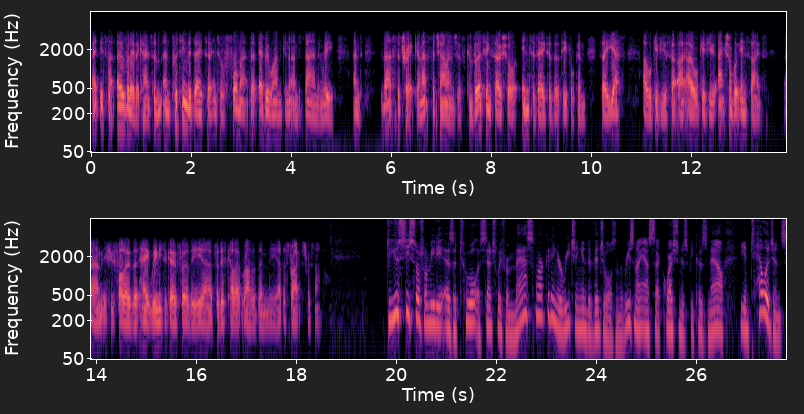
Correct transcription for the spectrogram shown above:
Uh, it's that overlay that counts and, and putting the data into a format that everyone can understand and read. And that's the trick and that's the challenge of converting social into data that people can say, yes, I will give you, I will give you actionable insights um, if you follow that, hey, we need to go for the uh, for this color rather than the uh, the stripes, for example. Do you see social media as a tool essentially for mass marketing or reaching individuals? And the reason I ask that question is because now the intelligence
